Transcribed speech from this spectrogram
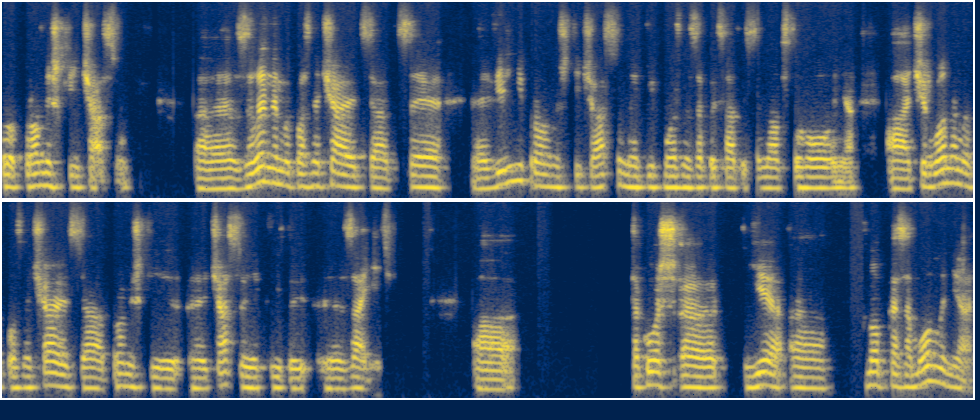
тобто проміжки часу. Зеленими позначаються це вільні проміжки часу, на яких можна записатися на обслуговування, а червоними позначаються проміжки е, часу, які ти е, зайняті. Також е, є кнопка замовлення,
